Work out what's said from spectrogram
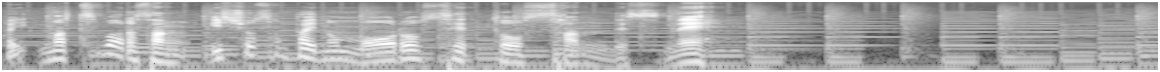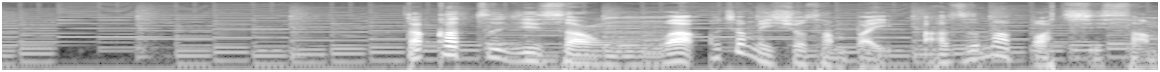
はい、松原さん、1勝3敗のモロセトさんですね。高辻さんは、こちらも1勝3敗、東鉢さん。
